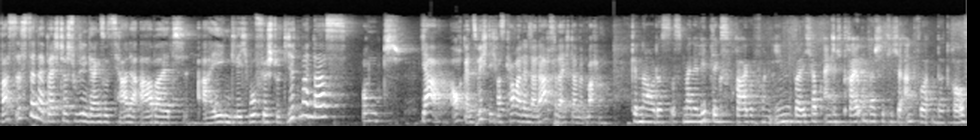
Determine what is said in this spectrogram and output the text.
was ist denn der Bachelorstudiengang Soziale Arbeit eigentlich? Wofür studiert man das? Und ja, auch ganz wichtig, was kann man denn danach vielleicht damit machen? Genau, das ist meine Lieblingsfrage von Ihnen, weil ich habe eigentlich drei unterschiedliche Antworten darauf.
